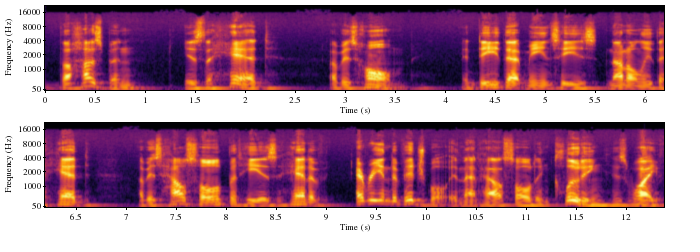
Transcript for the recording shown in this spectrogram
the husband is the head of his home. Indeed, that means he's not only the head of his household, but he is the head of every individual in that household, including his wife.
